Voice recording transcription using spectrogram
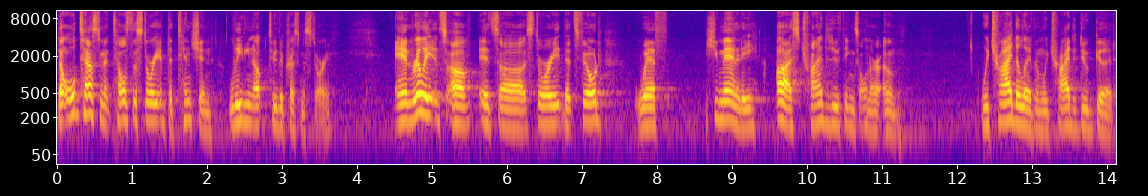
The Old Testament tells the story of the tension leading up to the Christmas story. And really, it's a, it's a story that's filled with humanity us trying to do things on our own. We tried to live and we tried to do good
